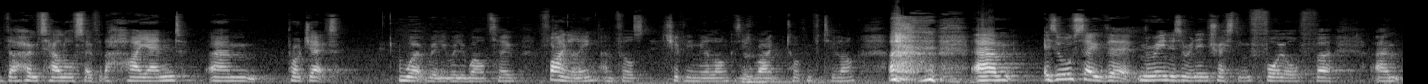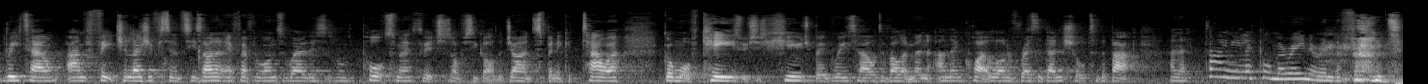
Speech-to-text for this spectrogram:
the hotel also for the high end um, project worked really, really well too. Finally, and Phil's chivying me along because he's mm -hmm. right, talking for too long, um, is also that marinas are an interesting foil for um, retail and feature leisure facilities. I don't know if everyone's aware of this. It's Portsmouth, which has obviously got the giant Spinnaker Tower, Gunwharf Quays, which is a huge, big retail development, and then quite a lot of residential to the back and a tiny little marina in the front.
